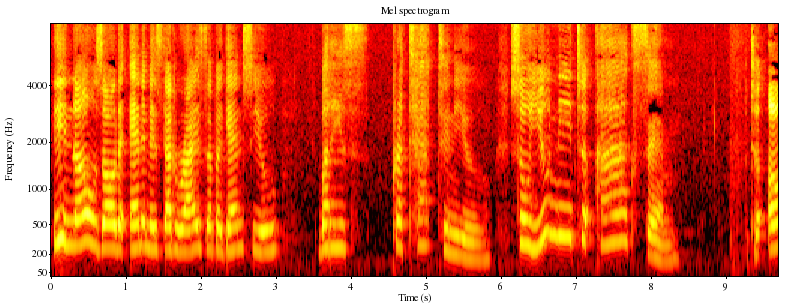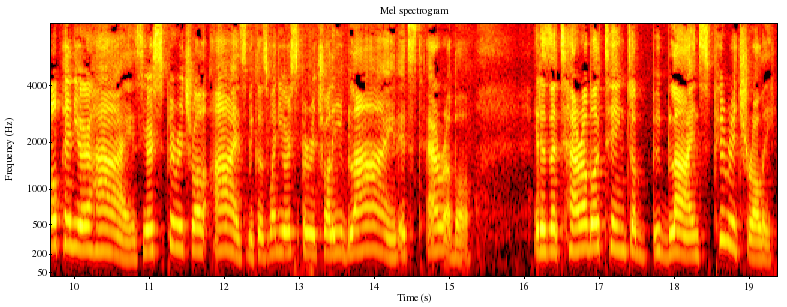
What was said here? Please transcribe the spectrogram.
He knows all the enemies that rise up against you, but he's protecting you. So you need to ask him to open your eyes, your spiritual eyes, because when you're spiritually blind, it's terrible. It is a terrible thing to be blind spiritually.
